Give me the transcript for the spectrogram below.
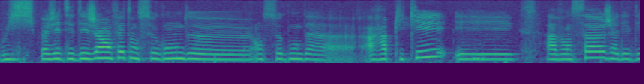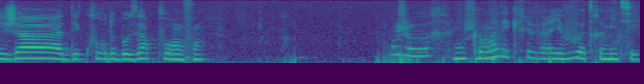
Oui, bah, j'étais déjà en fait en seconde, euh, en seconde à, à appliquer et avant ça, j'allais déjà à des cours de beaux-arts pour enfants. Bonjour. Comment décriveriez-vous votre métier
